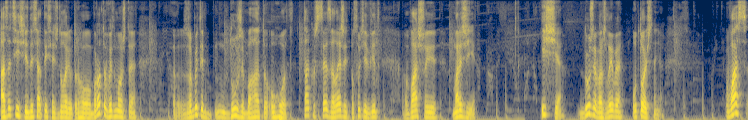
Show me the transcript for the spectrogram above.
А за ці 60 тисяч доларів торгового обороту ви зможете е, зробити дуже багато угод. Також це залежить, по суті, від вашої маржі. І ще дуже важливе уточнення. У вас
